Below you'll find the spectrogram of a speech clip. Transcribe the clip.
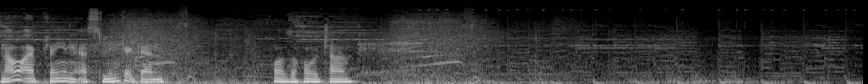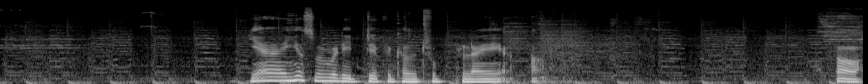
Now I play as Link again. For the whole time. Yeah, he's really difficult to play. Uh, oh.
